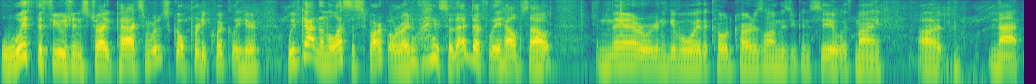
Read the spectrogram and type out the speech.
with the Fusion Strike packs, and we'll just go pretty quickly here. We've gotten an Elesa's Sparkle right away, so that definitely helps out. And there, we're going to give away the code card as long as you can see it with my uh, not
